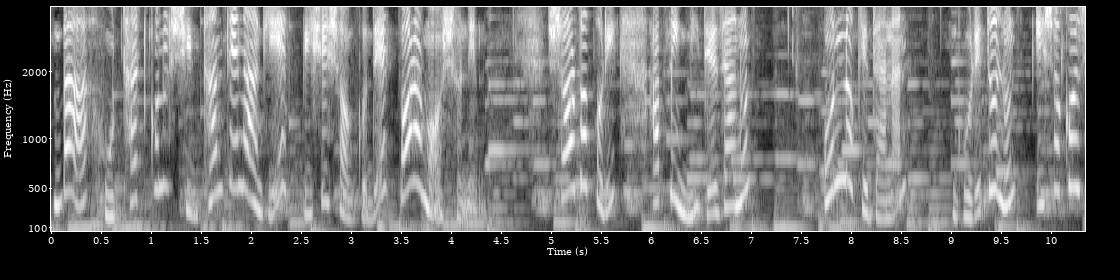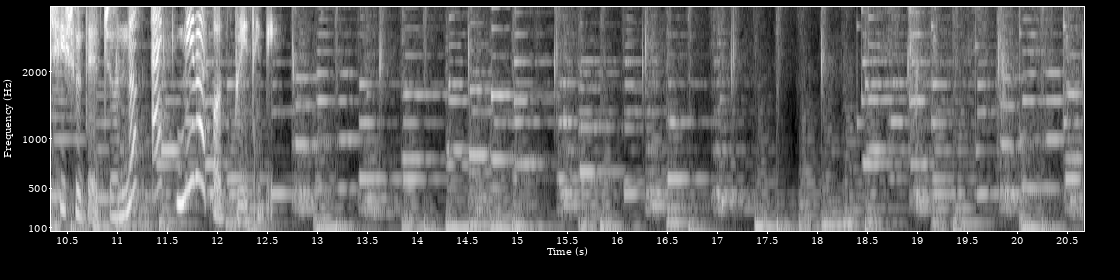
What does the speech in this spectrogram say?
বা হুটহাট কোনো সিদ্ধান্তে না গিয়ে বিশেষজ্ঞদের পরামর্শ নিন। সর্বোপরি আপনি নিজে জানুন, অন্যকে জানান, গড়ে তুলুন এ সকল শিশুদের জন্য এক নিরাপদ পৃথিবী।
